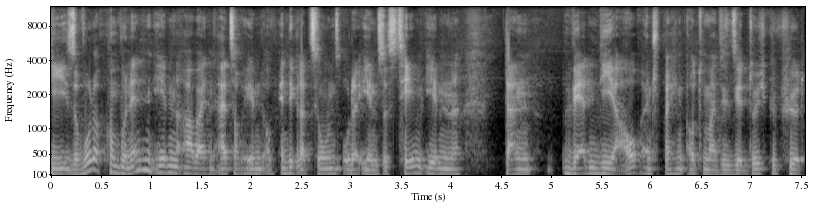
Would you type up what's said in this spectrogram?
die sowohl auf Komponentenebene arbeiten, als auch eben auf Integrations- oder eben Systemebene, dann werden die ja auch entsprechend automatisiert durchgeführt.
